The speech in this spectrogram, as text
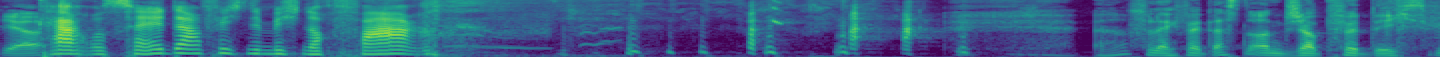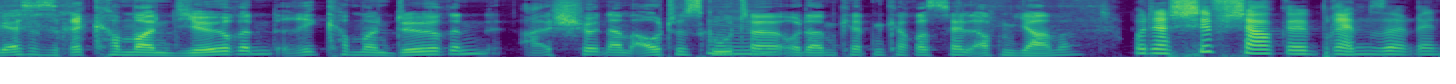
Ja. Karussell darf ich nämlich noch fahren. Ja, vielleicht wäre das noch ein Job für dich. Wer ist es? Rekommandeurin? Rekommandeurin? Schön am Autoscooter Mhm. oder am Kettenkarussell auf dem Jahrmarkt? Oder Schiffschaukelbremserin.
